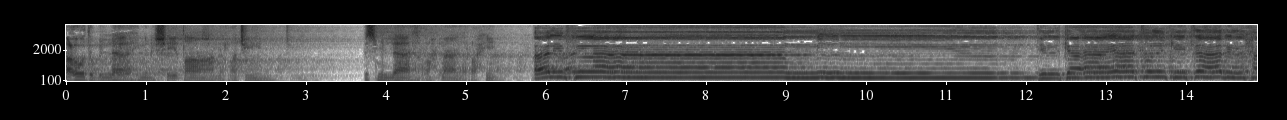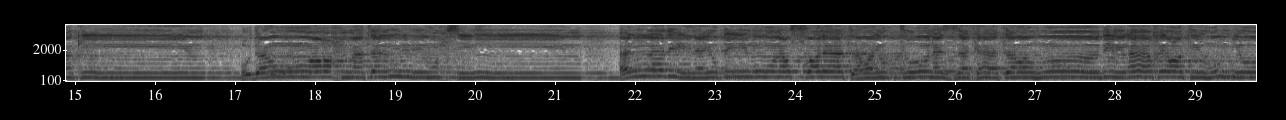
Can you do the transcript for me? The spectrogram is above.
أعوذ بالله من الشيطان الرجيم. بسم الله الرحمن الرحيم. ألف لام ميم. تلك آيات الكتاب الحكيم. هدى ورحمة للمحسنين. الذين يقيمون الصلاة ويؤتون الزكاة وهم بالآخرة هم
